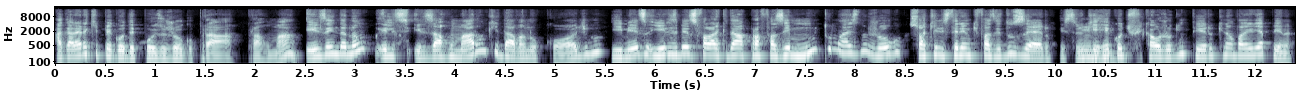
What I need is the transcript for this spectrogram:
a galera que pegou depois o jogo pra, pra arrumar, eles ainda não eles, eles arrumaram o que dava no código e mesmo e eles mesmos falaram que dava pra fazer muito mais no jogo, só que eles teriam que fazer do zero. Eles teriam que Uhum. recodificar o jogo inteiro, que não valeria a pena.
